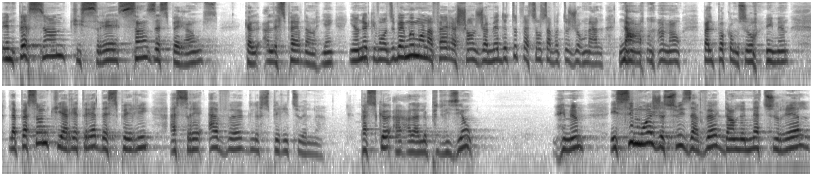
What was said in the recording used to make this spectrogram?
Une personne qui serait sans espérance, qu'elle espère dans rien. Il y en a qui vont dire, ben moi, mon affaire, elle change jamais. De toute façon, ça va toujours mal. Non, non, non, parle pas comme ça. Amen. La personne qui arrêterait d'espérer, elle serait aveugle spirituellement. Parce qu'elle n'a plus de vision. Amen. Et si moi, je suis aveugle dans le naturel,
